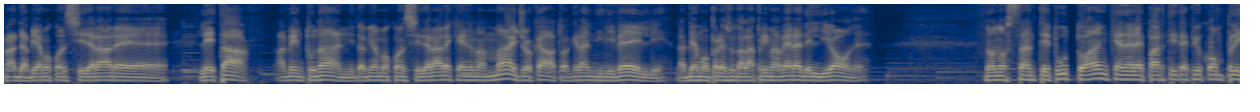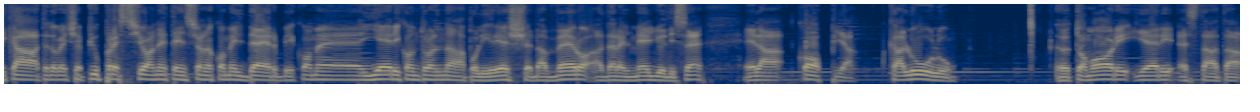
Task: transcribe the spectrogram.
ma dobbiamo considerare l'età, a 21 anni, dobbiamo considerare che non ha mai giocato a grandi livelli, l'abbiamo preso dalla primavera del Lione, Nonostante tutto, anche nelle partite più complicate, dove c'è più pressione e tensione come il derby, come ieri contro il Napoli, riesce davvero a dare il meglio di sé e la coppia Calulu-Tomori eh, ieri è stata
